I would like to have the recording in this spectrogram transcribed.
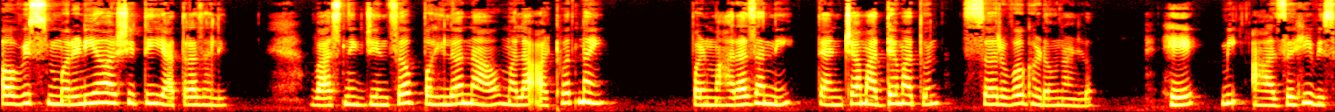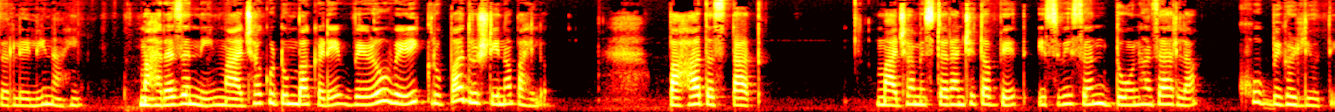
अविस्मरणीय अशी ती यात्रा झाली. वासनिकजींचं पहिलं नाव मला आठवत नाही पण महाराजांनी त्यांच्या माध्यमातून सर्व घडवून आणलं. हे मी आजही विसरलेली नाही. महाराजांनी माझ्या कुटुंबाकडे वेळोवेळी कृपादृष्टीनं पाहिलं. पाहत असतात. माझ्या मिस्टरांची तब्येत इसवी सन दोन हजारला खूप बिघडली होती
